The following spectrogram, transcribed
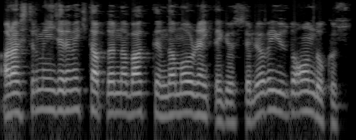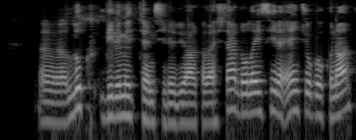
Araştırma inceleme kitaplarına baktığımda mor renkle gösteriliyor ve %19 e, luk dilimi temsil ediyor arkadaşlar. Dolayısıyla en çok okunan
